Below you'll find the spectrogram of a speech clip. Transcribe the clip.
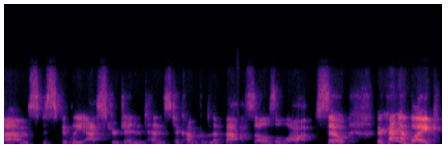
Um, specifically, estrogen tends to come from the fat cells a lot. So they're kind of like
